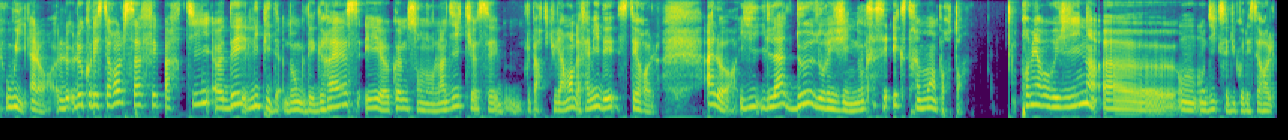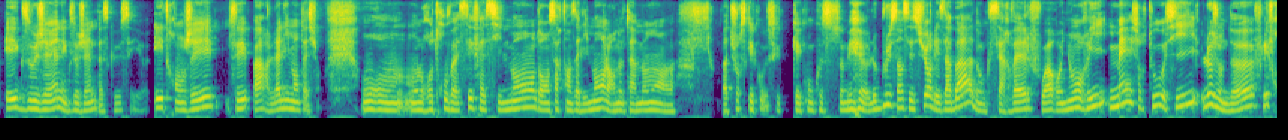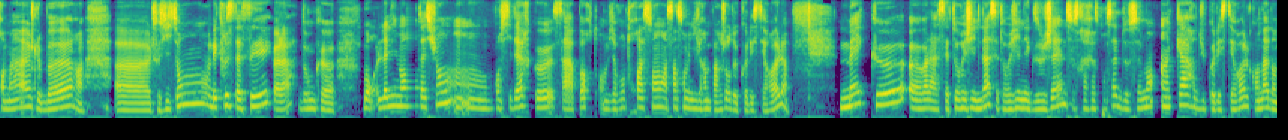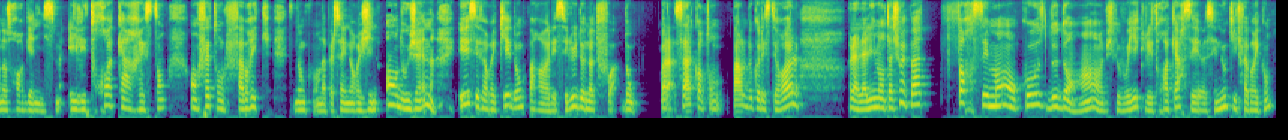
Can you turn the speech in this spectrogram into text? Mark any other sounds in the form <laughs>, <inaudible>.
Oui, alors le, cholestérol, ça fait partie euh, des lipides, donc des graisses, et euh, comme son nom l'indique, c'est plus particulièrement de la famille des stérols. Alors, il a deux origines, donc ça c'est extrêmement important. Première origine, euh, on, dit que c'est du cholestérol exogène, exogène parce que c'est euh, étranger, c'est par l'alimentation. On, le retrouve assez facilement dans certains aliments, alors notamment, euh, pas toujours ce qui est, consommé le plus, hein, c'est sûr, les abats, donc cervelle, foie, oignon, riz, mais surtout aussi le jaune d'œuf, les fromages, le beurre, le saucisson, les crustacés, voilà. Donc, bon, l'alimentation, on, on, considère que ça apporte environ 300 à 500 mg par jour de cholestérol, mais que euh, voilà cette origine-là, cette origine exogène, ce serait responsable de seulement un quart du cholestérol qu'on a dans notre organisme, et les trois quarts restants, en fait, on le fabrique. Donc on appelle ça une origine endogène, et c'est fabriqué donc par euh, les cellules de notre foie. Donc voilà, ça, quand on parle de cholestérol, voilà, l'alimentation n'est pas forcément en cause dedans, hein, puisque vous voyez que les trois quarts, c'est nous qui le fabriquons.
